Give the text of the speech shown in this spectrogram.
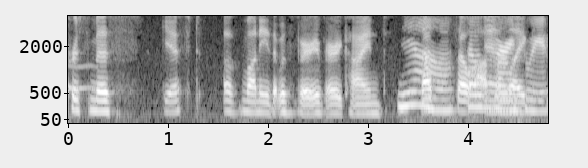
Christmas gift of money that was very, very kind. Yeah, That's so that was awesome. very Like, sweet.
